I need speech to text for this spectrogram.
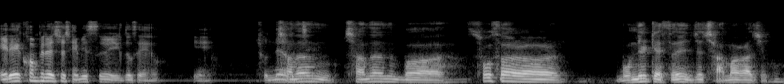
LA 컴피덴셜 재밌어요 읽으세요. 예. 좋네요. 진짜. 저는 저는 뭐 소설 못 읽겠어요. 이제 잠아가지고.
